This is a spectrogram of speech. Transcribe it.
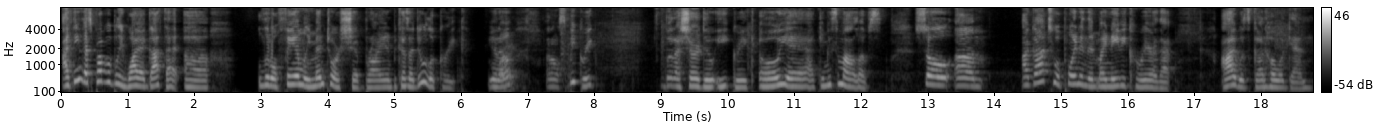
I think that's probably why I got that uh little family mentorship, Brian, because I do look Greek. You know? Right. I don't speak Greek, but I sure do eat Greek. Oh yeah, give me some olives. So, um I got to a point in the, my Navy career that I was gun ho again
